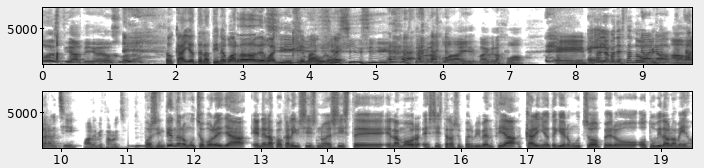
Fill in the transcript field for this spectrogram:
Hostia, tío, no jodas. Tocayo te la tiene guardada de Walking Sí, Gema 1, sí, ¿eh? Sí, sí, Hostia, me la he jugado ahí, ahí me la he jugado. Eh, ¿Empiezo Eh, yo contestando No, o empieza? no, Ah, empieza vale. Vale, empieza Rochi. Pues sintiéndolo mucho por ella, en el apocalipsis no existe el amor, existe la supervivencia. Cariño, te quiero mucho, pero o tu vida o la mía.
